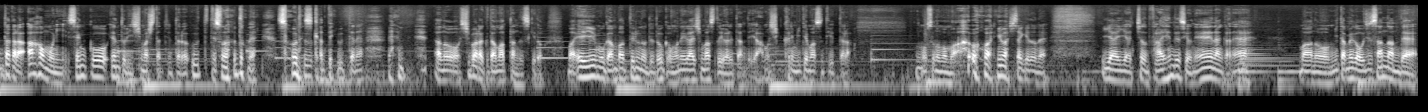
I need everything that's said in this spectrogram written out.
だからアハモに先行エントリーしましたって言ったら「う」っててその後ね「そうですか」って言ってね あのしばらく黙ったんですけど「まあ、英雄も頑張ってるのでどうかお願いします」と言われたんで「いやもうしっかり見てます」って言ったらもうそのまま 終わりましたけどねいやいやちょっと大変ですよねなんかね。まあ、あの見た目がおじさんなんで、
